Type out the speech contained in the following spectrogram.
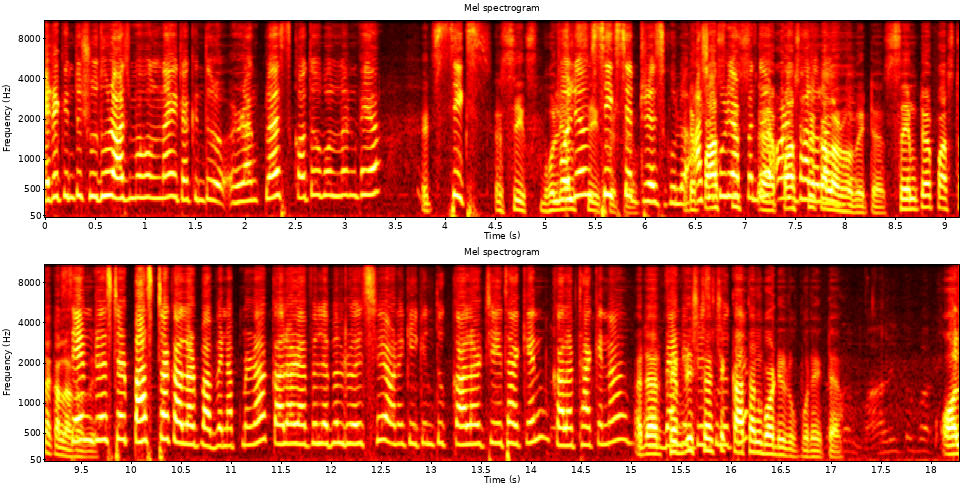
এটা কিন্তু শুধু রাজমহল না এটা কিন্তু র্যাঙ্ক প্লাস কত বললেন ভাইয়া? ভলিউম ভলিউম সিক্স এর ড্রেসগুলো আশা করি আপনাদের অনেক ভালো কালার হবে এটা। সেমটার পাঁচটা কালার সেম ড্রেসটার পাঁচটা কালার পাবেন আপনারা। কালার অ্যাভেলেবেল রয়েছে। অনেকেই কিন্তু কালার চেয়ে থাকেন। কালার থাকে না হচ্ছে কাতান বডির উপরে এটা। অল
